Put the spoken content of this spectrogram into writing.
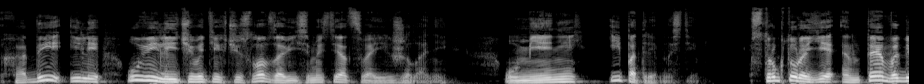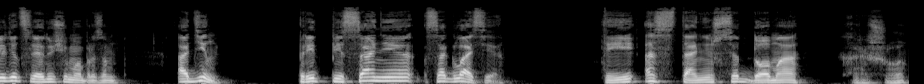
ходы или увеличивать их число в зависимости от своих желаний, умений и потребностей. Структура ЕНТ выглядит следующим образом. 1. Предписание согласия. Ты останешься дома. Хорошо.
